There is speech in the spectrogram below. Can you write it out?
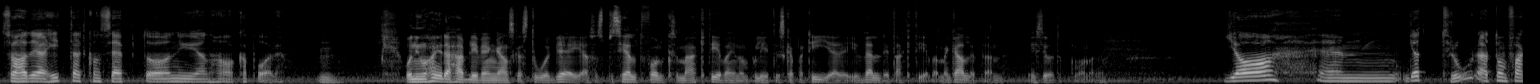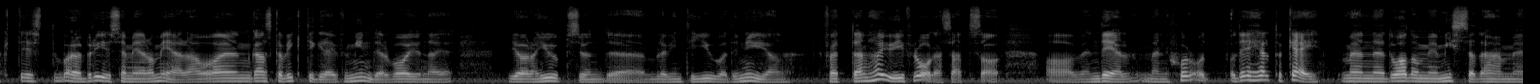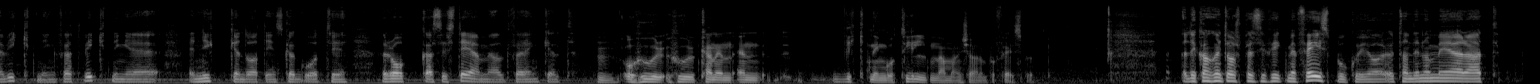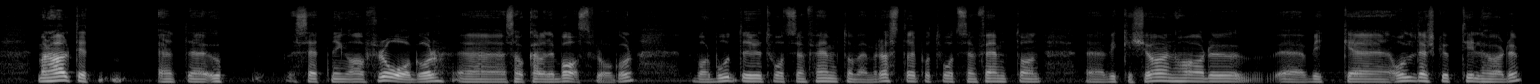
så hade jag hittat koncept och nyan haka på det. Mm. Och nu har ju det här blivit en ganska stor grej, alltså speciellt folk som är aktiva inom politiska partier är väldigt aktiva med gallupen i slutet på månaden. Ja, ehm, jag tror att de faktiskt börjar bry sig mer och mer. Och en ganska viktig grej för min del var ju när Göran Djupsund eh, blev intervjuad i Nyan. För att den har ju ifrågasatts av, av en del människor och, och det är helt okej. Okay. Men eh, då har de missat det här med viktning. För att viktning är, är nyckeln då att det inte ska gå till rocka system allt för enkelt. Mm. Och hur, hur kan en, en viktning gå till när man kör den på Facebook? Det kanske inte har specifikt med Facebook att göra utan det är nog mer att man har alltid ett, ett eh, uppsättning av frågor, eh, så kallade basfrågor. Var bodde du 2015? Vem röstade på 2015? Eh, vilket kön har du? Eh, vilken åldersgrupp tillhör du?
